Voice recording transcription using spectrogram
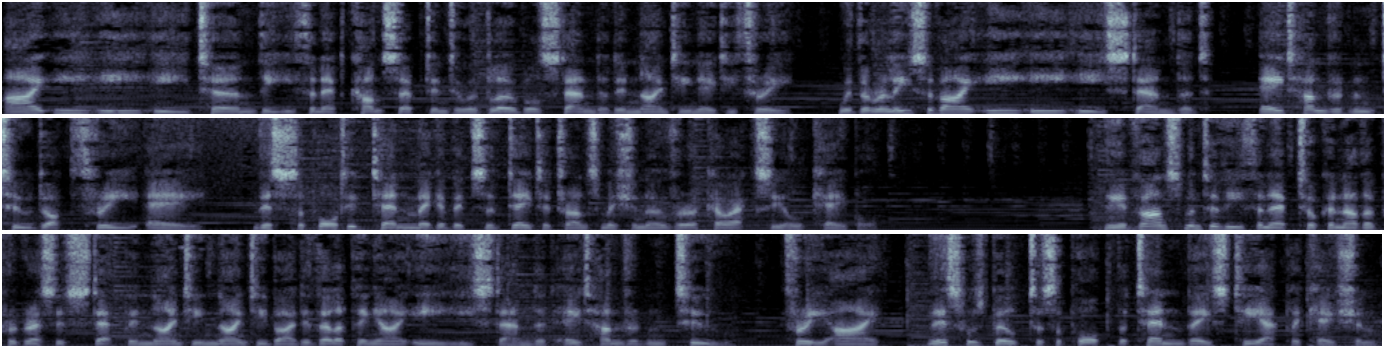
IEEE turned the Ethernet concept into a global standard in 1983, with the release of IEEE standard 802.3a, this supported 10 megabits of data transmission over a coaxial cable. The advancement of Ethernet took another progressive step in 1990 by developing IEEE standard 802.3i. This was built to support the 10 base T application,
